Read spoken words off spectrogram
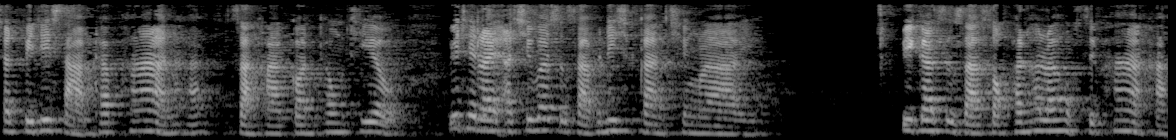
ชั้นปีที่3ทับ5นะคะ สาขาการท่องเที่ยว วิทยาลัยอาชีวศึกษาพนิชการเชียงราย ปีการศึกษา 2565 ค่ะ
